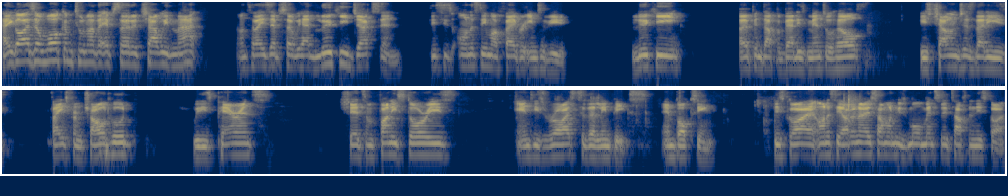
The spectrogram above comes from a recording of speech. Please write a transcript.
Hey guys, and welcome to another episode of Chat with Matt. On today's episode, we had Lukey Jackson. This is honestly my favorite interview. Lukey opened up about his mental health, his challenges that he's faced from childhood with his parents, shared some funny stories, and his rise to the Olympics and boxing. This guy, honestly, I don't know someone who's more mentally tough than this guy.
